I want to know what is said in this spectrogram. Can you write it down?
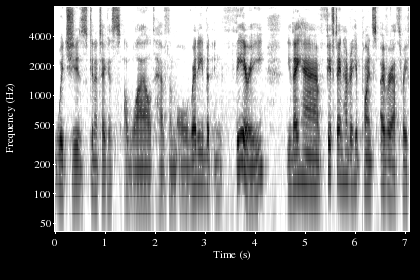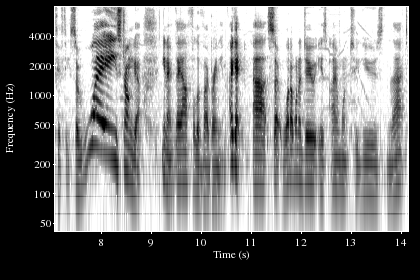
which is going to take us a while to have them all ready. But in theory, they have 1500 hit points over our 350. So way stronger. You know, they are full of vibranium. Okay, uh, so what I want to do is I want to use that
